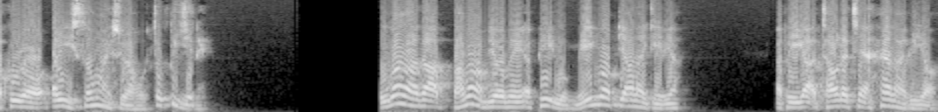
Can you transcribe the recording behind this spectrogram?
အခုတော့အဲ့ဒီစုံးဝိုင်ဆိုတာကိုကျုပ်သိကျင်တယ်ဥပဒါကဘာမှမပြောဘဲအဖေကိုမင်းငေါ့ပြလိုက်တယ်ဗျာအဖေကအချောင်းတစ်ချက်ဟန့်လိုက်ပြီးတော့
